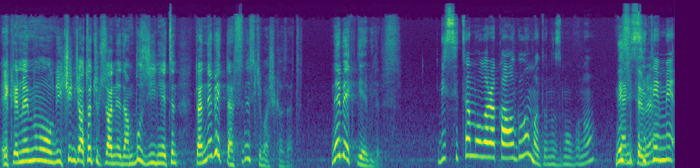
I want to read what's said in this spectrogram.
Ekrem İmamoğlu'nu ikinci Atatürk zanneden bu zihniyetinden ne beklersiniz ki başka zaten? Ne bekleyebiliriz? Bir sitem olarak algılamadınız mı bunu? Ne yani sitemi? sitemi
